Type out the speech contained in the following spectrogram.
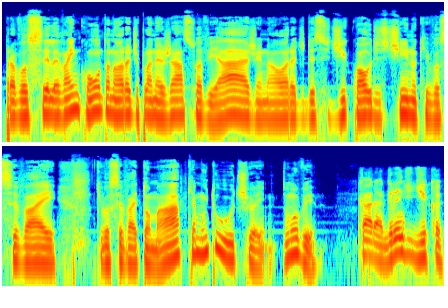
para você levar em conta na hora de planejar a sua viagem, na hora de decidir qual destino que você vai que você vai tomar, que é muito útil aí. Vamos ver. Cara, a grande dica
